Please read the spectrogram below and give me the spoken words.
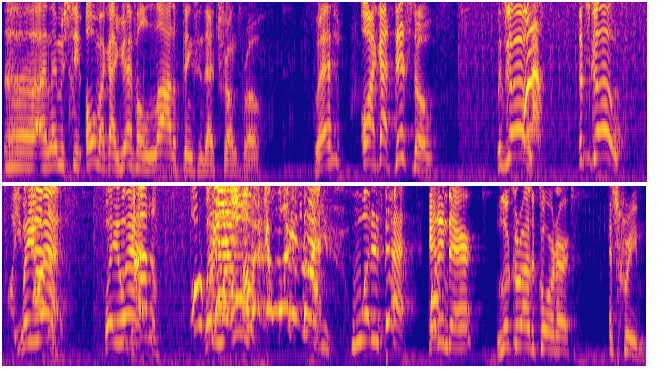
Uh, let me see. Oh my god, you have a lot of things in that trunk, bro. You have- Oh, I got this though. Let's go. Wow. Let's go. Oh, you Where you at? Where you at? Got him. Oh, Where you at? Oh oh, my god, what is that? What is that? Get in there. Look around the corner. and scream.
